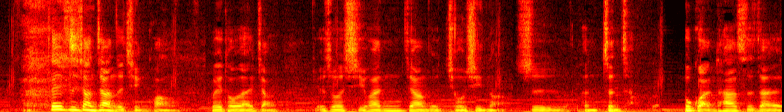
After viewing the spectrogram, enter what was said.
类似像这样的情况，回头来讲，就是说喜欢这样的球星啊，是很正常的，不管他是在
